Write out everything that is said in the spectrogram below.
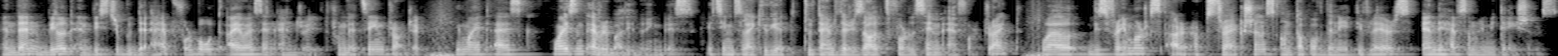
and then build and distribute the app for both iOS and Android from that same project. You might ask, why isn't everybody doing this? It seems like you get two times the result for the same effort, right? Well, these frameworks are abstractions on top of the native layers and they have some limitations.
